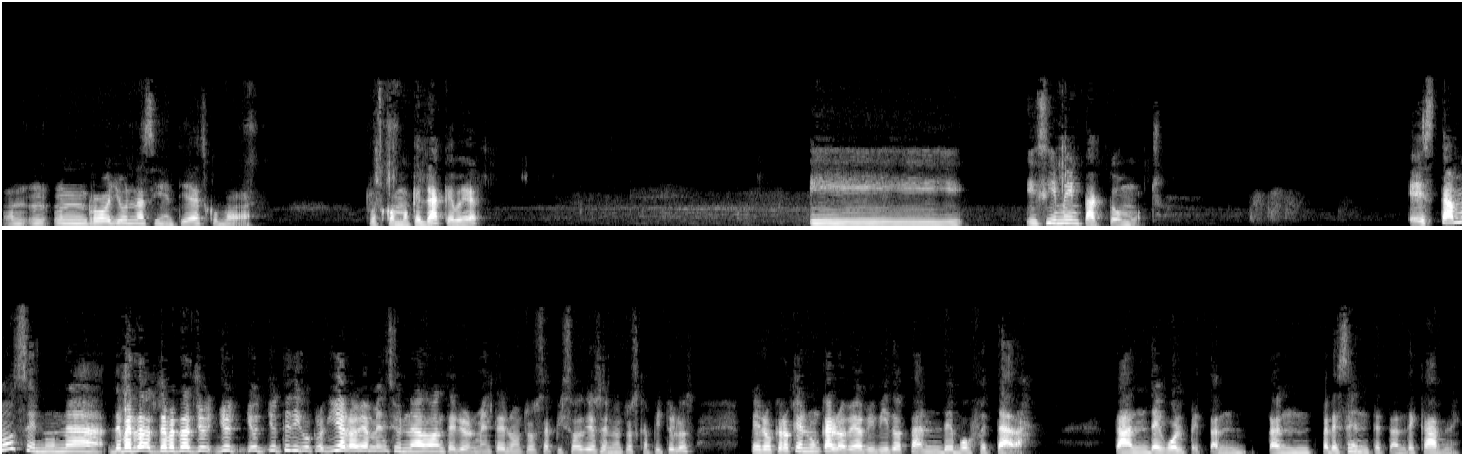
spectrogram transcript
un, un rollo, unas identidades como, pues como que da que ver. Y y sí me impactó mucho. Estamos en una, de verdad, de verdad, yo, yo, yo, yo te digo, creo que ya lo había mencionado anteriormente en otros episodios, en otros capítulos, pero creo que nunca lo había vivido tan de bofetada, tan de golpe, tan, tan presente, tan de carne.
